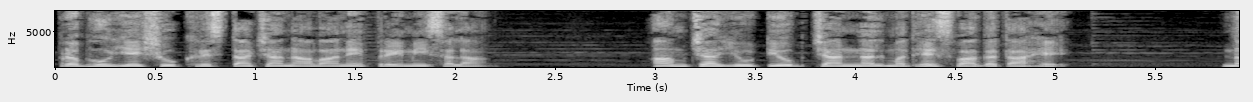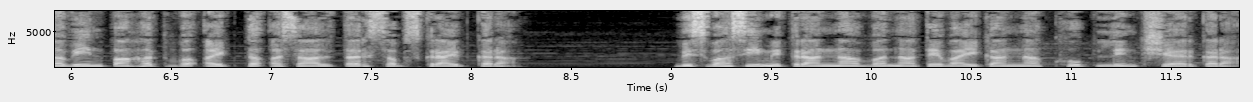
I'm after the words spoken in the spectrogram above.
प्रभू येशू ख्रिस्ताच्या नावाने प्रेमी सलाम. आमच्या यूट्यूब चॅनलमध्ये स्वागत आहे. नवीन पाहत व ऐकत असाल तर सबस्क्राईब करा. विश्वासी मित्रांना व नातेवाईकांना खूप लिंक शेअर करा.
